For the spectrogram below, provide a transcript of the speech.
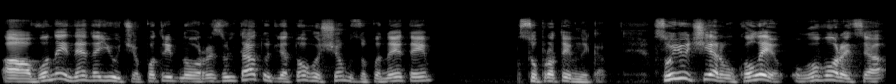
А вони не дають потрібного результату для того, щоб зупинити супротивника. В свою чергу, коли говориться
